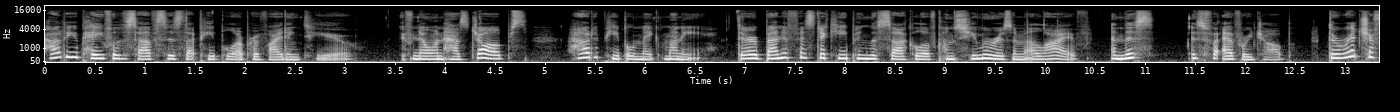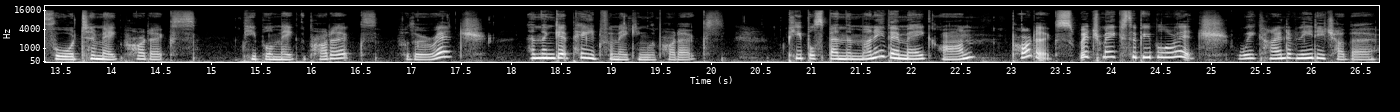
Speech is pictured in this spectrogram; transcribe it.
how do you pay for the services that people are providing to you? If no one has jobs, how do people make money? There are benefits to keeping the circle of consumerism alive, and this is for every job. The rich afford to make products, people make the products for the rich and then get paid for making the products. People spend the money they make on products, which makes the people rich. We kind of need each other.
